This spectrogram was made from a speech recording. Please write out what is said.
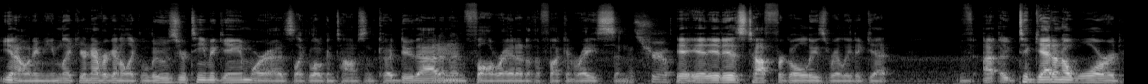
you know what I mean. Like you're never gonna like lose your team a game, whereas like Logan Thompson could do that and then fall right out of the fucking race. And Mm-hmm. That's true. it, it, it is tough for goalies really to get uh, to get an award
